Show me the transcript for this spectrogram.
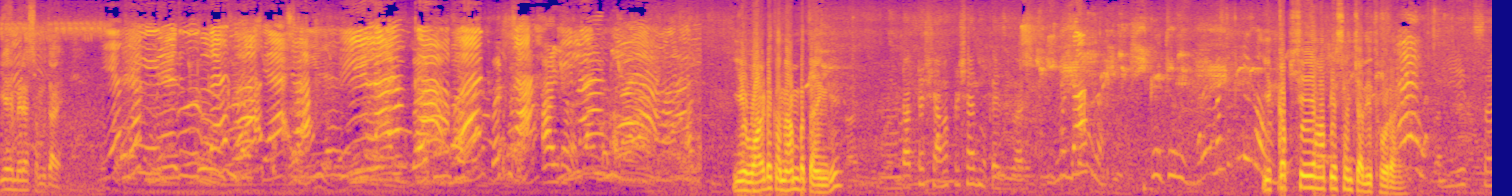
यह है मेरा समुदाय। ये वार्ड का नाम बताएँगे? Doctor Shyama Prasad Mukherjee ward. ये कब से यहाँ पे संचालित हो रहा है? ये सर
